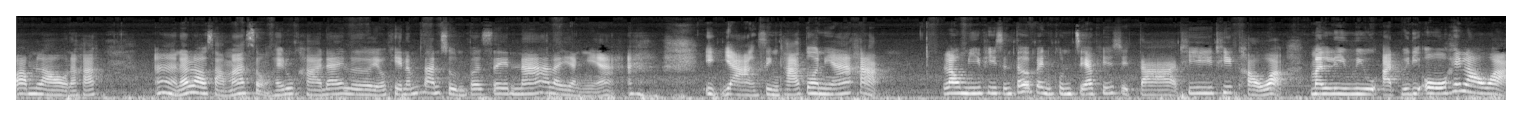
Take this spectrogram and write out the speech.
บั้มเรานะคะอ่าแล้วเราสามารถส่งให้ลูกค้าได้เลยโอเค น้ำตาลศูนย์เปอร์เซ็นต์นะอะไรอย่างเงี้ยอีกอย่างสินค้าตัวเนี้ยค่ะ เรามีพรีเซนเตอร์เป็นคุณเจี๊ยบพิจิตาที่ที่เขาอะมารีวิวอัดวิดีโอให้เราอะ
